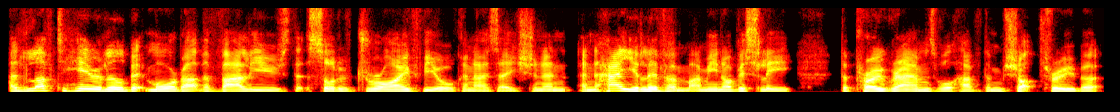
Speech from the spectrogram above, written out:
I'd love to hear a little bit more about the values that sort of drive the organization and, and how you live them. I mean, obviously, the programs will have them shot through, but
